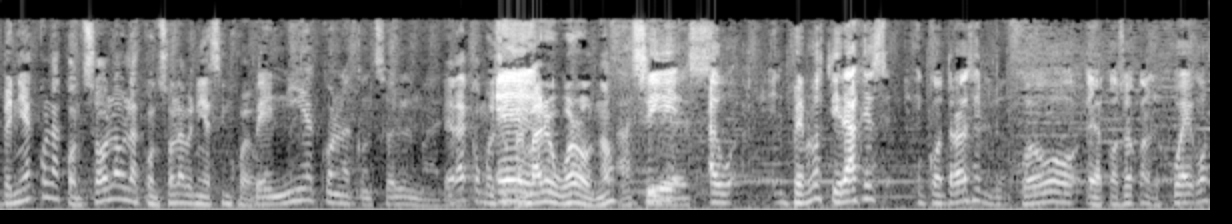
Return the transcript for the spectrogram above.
¿Venía con la consola o la consola venía sin juego? Venía con la consola el Mario. Era como el Eh, Super Mario World, ¿no? Así Sí, es. en primeros tirajes encontrabas el juego, la consola con el juego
